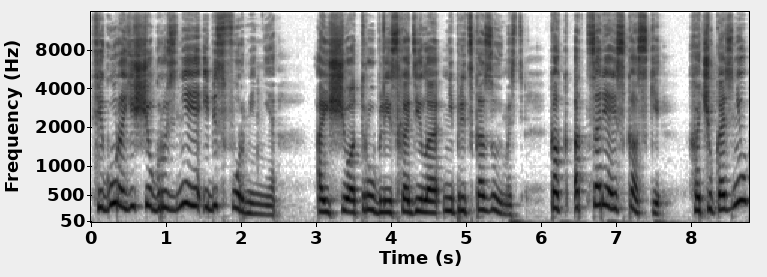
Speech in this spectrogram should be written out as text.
фигура еще грузнее и бесформеннее, а еще от рубли исходила непредсказуемость, как от царя из сказки «Хочу казню,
